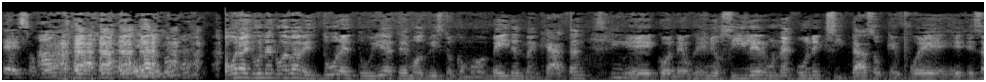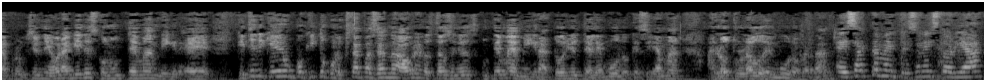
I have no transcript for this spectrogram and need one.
Eso. Ahora en una nueva aventura en tu vida te hemos visto como Made in Manhattan Sí. eh, con Eugenio Siller, una, un exitazo que fue eh, esa producción y ahora vienes con un tema eh, que tiene que ver un poquito con lo que está pasando ahora en los Estados Unidos, un tema migratorio en Telemundo que se llama Al otro lado del muro, ¿verdad? Exactamente, es una historia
